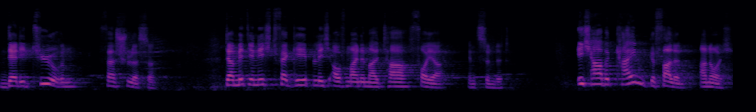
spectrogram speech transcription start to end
der die Türen verschlösse, damit ihr nicht vergeblich auf meinem Altar Feuer entzündet. Ich habe kein Gefallen an euch,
